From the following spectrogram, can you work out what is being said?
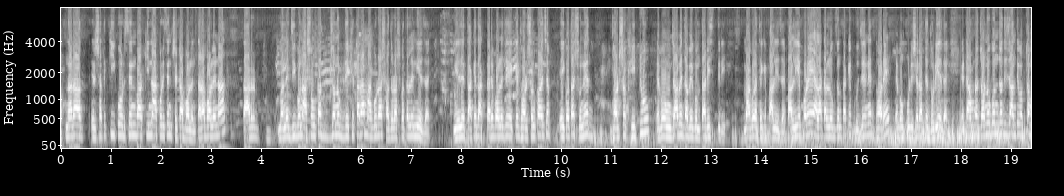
আপনারা এর সাথে কি করছেন বা কি না করেছেন সেটা বলেন। তারা বলে না তার মানে জীবন আশঙ্কাজনক দেখে তারা মাগুরা সদর হাসপাতালে নিয়ে যায়। নিয়ে যে তাকে ডাক্তারে বলে যে একে ধর্ষণ করেছে। এই কথা শুনে ধর্ষক হিটু এবং জাবেদা বেগম তার স্ত্রী মাগুরা থেকে পালিয়ে যায়। পালিয়ে পরে এলাকার লোকজন তাকে খুঁজে এনে ধরে এবং পুলিশের হাতে ধরিয়ে দেয়। এটা আমরা জনগণ যদি জানতে পারতাম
